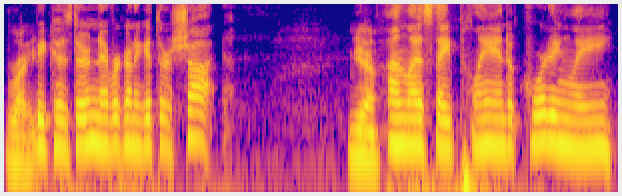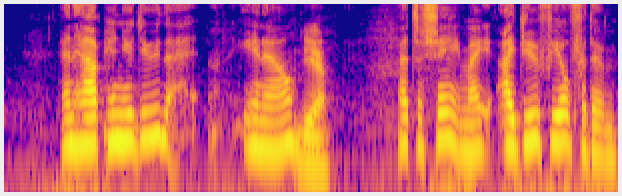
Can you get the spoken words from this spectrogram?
Right. because they're never going to get their shot yeah. unless they planned accordingly. And how can you do that? You know, Yeah. that's a shame. I, I do feel for them.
